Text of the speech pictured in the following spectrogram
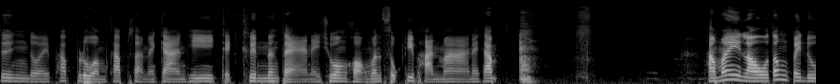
ซึ่งโดยภาพรวมครับสถานการณ์ที่เกิดขึ้นตั้งแต่ในช่วงของวันศุกร์ที่ผ่านมานะครับทำให้เราต้องไปดู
